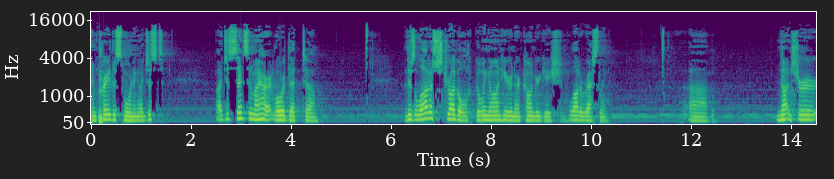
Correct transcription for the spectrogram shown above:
and pray this morning, I just, I just sense in my heart, Lord, that uh, there's a lot of struggle going on here in our congregation, a lot of wrestling. Uh, not sure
